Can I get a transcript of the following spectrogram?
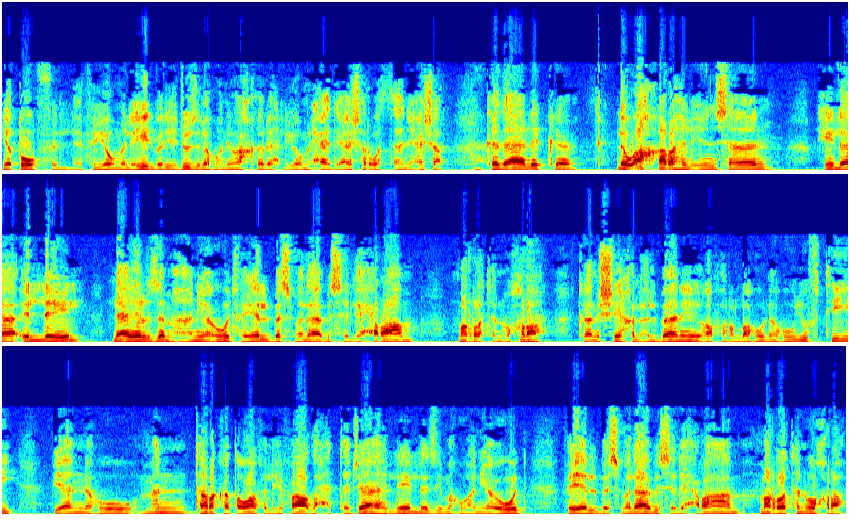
يطوف في في يوم العيد بل يجوز له أن يؤخره ليوم الحادي عشر والثاني عشر. كذلك لو أخره الإنسان إلى الليل لا يلزمه أن يعود فيلبس ملابس الإحرام مرة أخرى. كان الشيخ الألباني غفر الله له يفتي بأنه من ترك طواف الإفاضة حتى جاء الليل لزمه أن يعود فيلبس ملابس الإحرام مرة أخرى.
